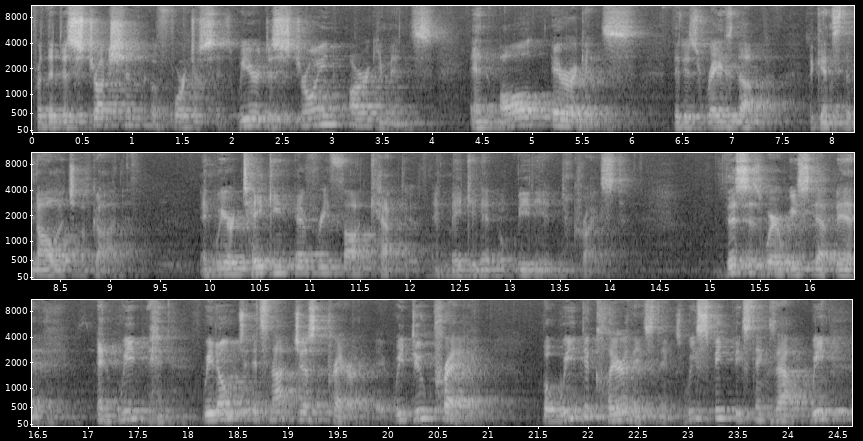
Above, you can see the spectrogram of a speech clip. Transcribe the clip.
for the destruction of fortresses. We are destroying arguments and all arrogance that is raised up against the knowledge of God. And we are taking every thought captive and making it obedient to Christ. This is where we step in. And we, we don't, it's not just prayer. We do pray, but we declare these things. We speak these things out. We,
